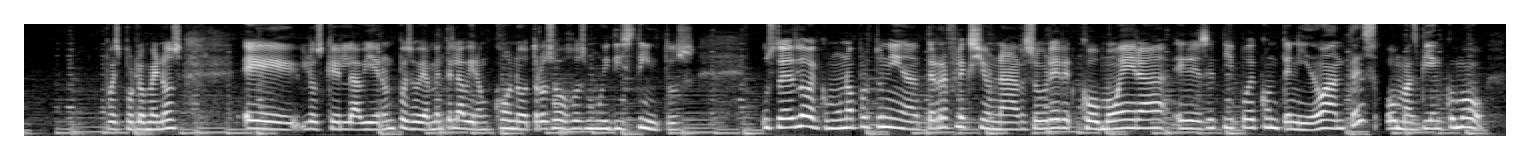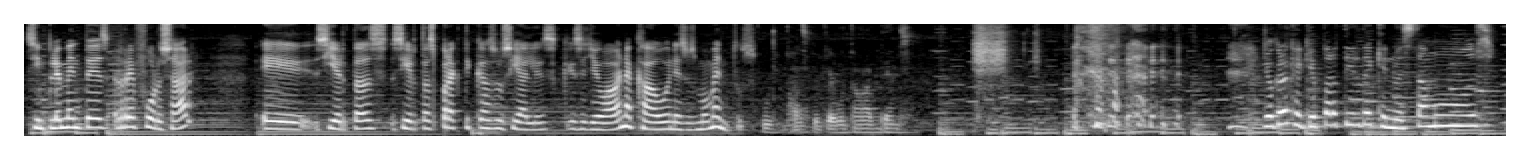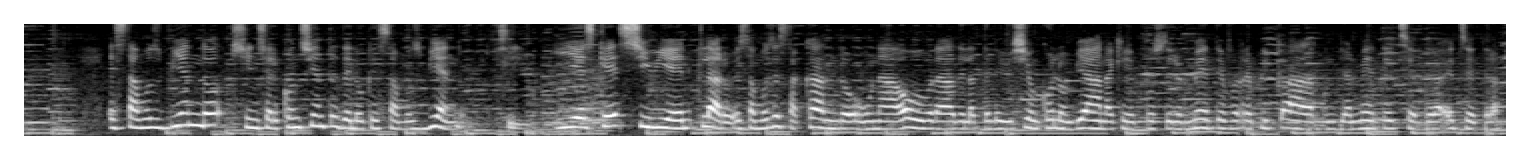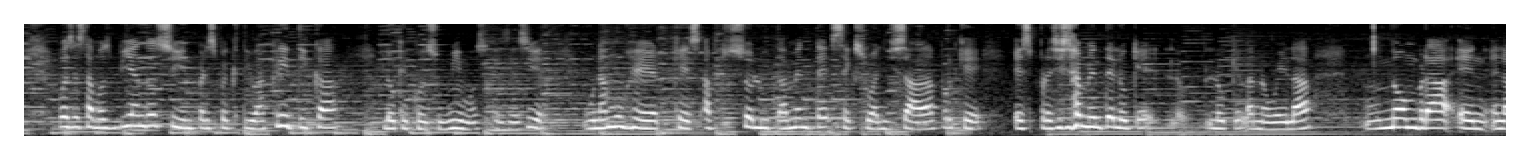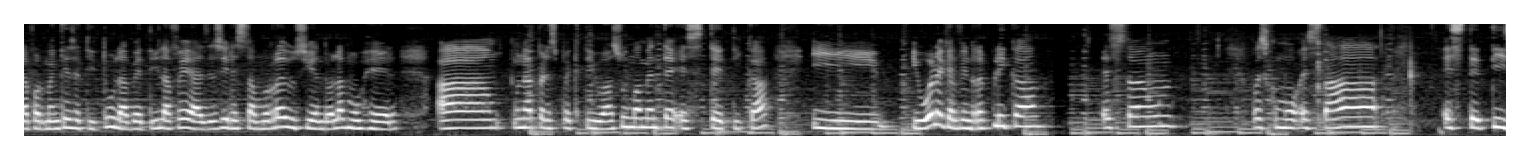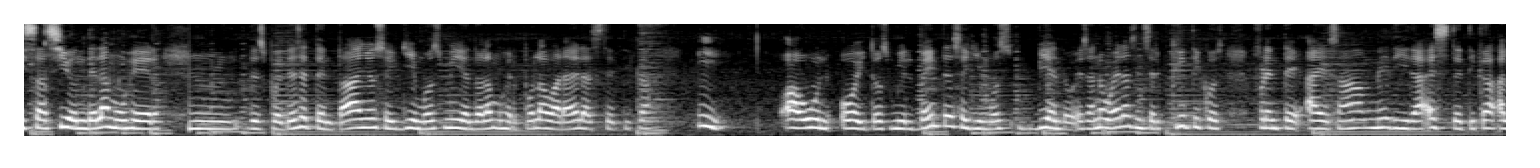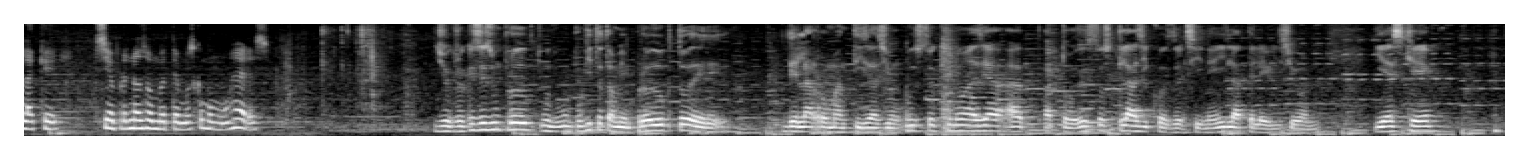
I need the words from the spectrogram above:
pues por lo menos eh, los que la vieron, pues obviamente la vieron con otros ojos muy distintos. ¿Ustedes lo ven como una oportunidad de reflexionar sobre cómo era ese tipo de contenido antes o más bien como simplemente es reforzar eh, ciertas, ciertas prácticas sociales que se llevaban a cabo en esos momentos? Uy, parce, qué pregunta más densa. Yo creo que hay que partir de que no estamos, estamos viendo sin ser conscientes de lo que estamos viendo. Sí, Y es que si bien, claro, estamos destacando una obra de la televisión colombiana que posteriormente fue replicada mundialmente, etcétera, etcétera, pues estamos viendo sin perspectiva crítica lo que consumimos. Es decir, una mujer que es absolutamente sexualizada porque es precisamente lo que, lo, lo que la novela nombra en, en, la forma en que se titula Betty la Fea, es decir, estamos reduciendo a la mujer a una perspectiva sumamente estética y, y bueno, que al fin replica esta, pues como esta estetización de la mujer. Después de 70 años seguimos midiendo a la mujer por la vara de la estética y aún hoy, 2020, seguimos viendo esa novela sin ser críticos frente a esa medida estética a la que siempre nos sometemos como mujeres. Yo creo que ese es un producto, un poquito también producto de, de la romantización justo que uno hace a, todos estos clásicos del cine y la televisión. Y es que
